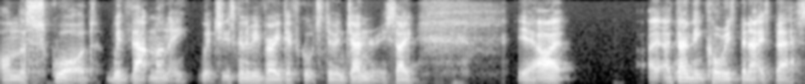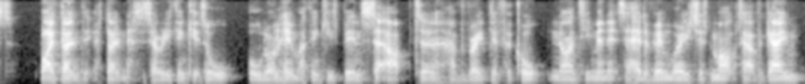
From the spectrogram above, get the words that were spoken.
on the squad with that money which is going to be very difficult to do in january. So yeah i i don't think corey's been at his best but i don't think i don't necessarily think it's all all on him. I think he's being set up to have a very difficult 90 minutes ahead of him where he's just marked out of the game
